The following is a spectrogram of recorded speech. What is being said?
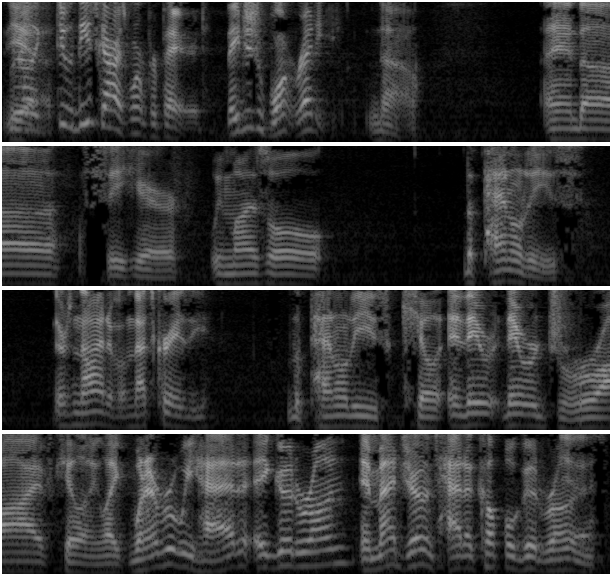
You're Yeah. like, dude, these guys weren't prepared. They just weren't ready. No. And uh let's see here. We might as well the penalties. There's nine of them. That's crazy. The penalties kill and they were they were drive killing. Like whenever we had a good run, and Matt Jones had a couple good runs,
